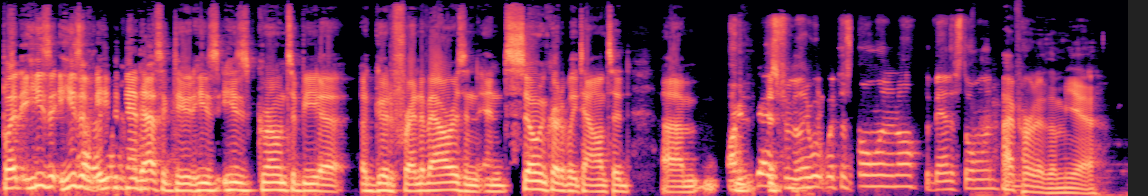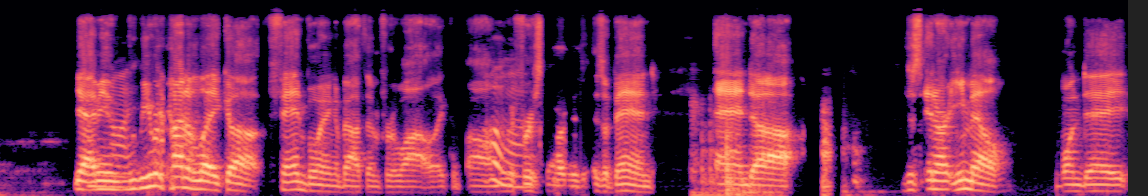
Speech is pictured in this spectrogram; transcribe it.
but he's he's a he's a fantastic dude. He's he's grown to be a, a good friend of ours and and so incredibly talented. Um, Are you guys familiar with, with the Stolen and all the band, the Stolen? I've heard of them. Yeah. Yeah, I mean, we were kind of like uh, fanboying about them for a while, like um, oh. when we oh. first started as a band, and uh, just in our email one day,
